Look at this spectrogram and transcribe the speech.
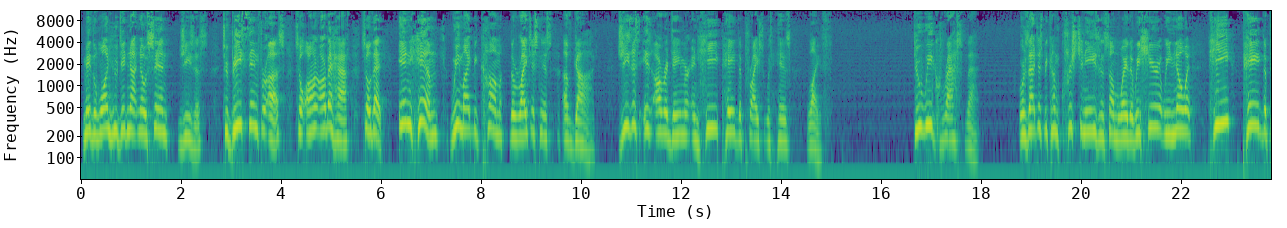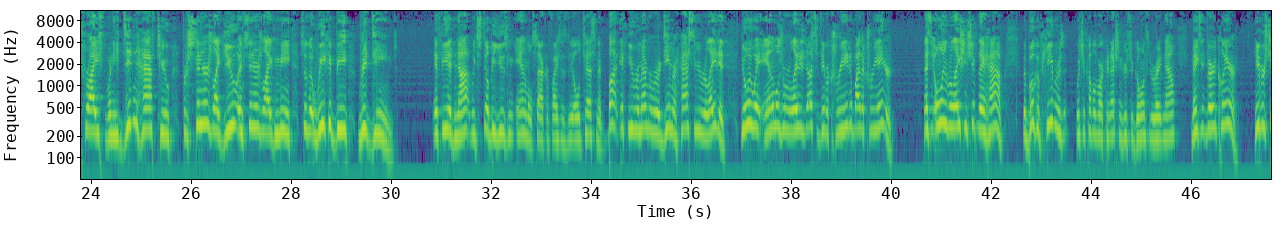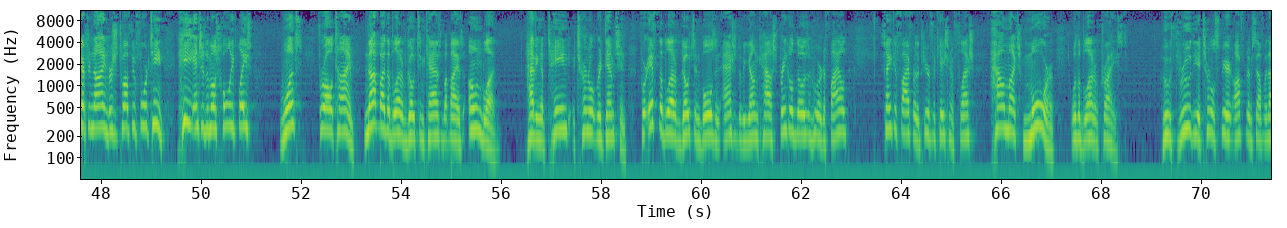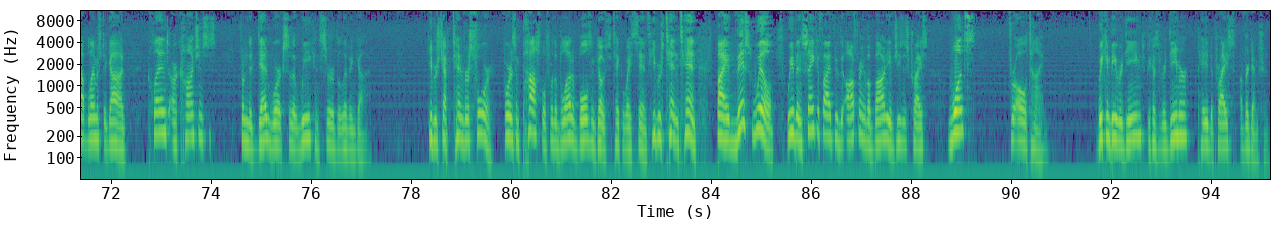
made the one who did not know sin, Jesus, to be sin for us, so on our behalf, so that in him we might become the righteousness of God. Jesus is our Redeemer and he paid the price with his life. Do we grasp that? Or does that just become Christianese in some way that we hear it, we know it? He paid the price when he didn't have to for sinners like you and sinners like me so that we could be redeemed. If he had not, we'd still be using animal sacrifices the Old Testament. But if you remember, a Redeemer has to be related. The only way animals were related to us is they were created by the Creator. That's the only relationship they have. The book of Hebrews, which a couple of our connection groups are going through right now, makes it very clear. Hebrews chapter 9, verses 12 through 14. He entered the most holy place once for all time, not by the blood of goats and calves, but by his own blood, having obtained eternal redemption. For if the blood of goats and bulls and ashes of a young cow sprinkled those who are defiled, sanctify for the purification of flesh, how much more will the blood of Christ, who through the eternal Spirit offered himself without blemish to God, cleanse our consciences from the dead works so that we can serve the living God? Hebrews chapter 10 verse 4. For it is impossible for the blood of bulls and goats to take away sins. Hebrews 10:10. 10, 10, By this will we have been sanctified through the offering of a body of Jesus Christ once for all time. We can be redeemed because the Redeemer paid the price of redemption.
